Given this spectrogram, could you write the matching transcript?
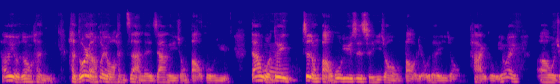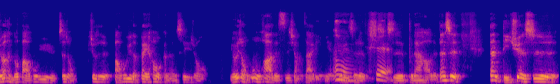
他会有这种很很多人会有很自然的这样的一种保护欲，但我对这种保护欲是持一种保留的一种态度，因为。呃，我觉得很多保护欲这种，就是保护欲的背后，可能是一种有一种物化的思想在里面，所以这是是不太好的。但是，但的确是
